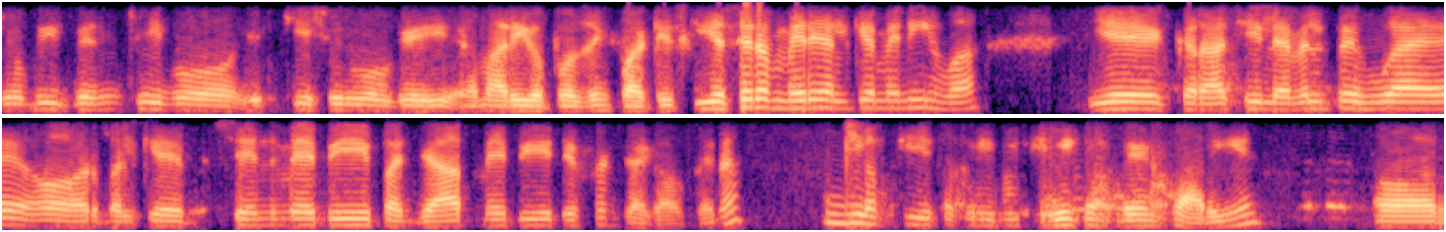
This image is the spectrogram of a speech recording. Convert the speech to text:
جو بھی ون تھی، وہ اس کی شروع ہو گئی ہماری اپوزنگ پارٹیز کی۔ یہ صرف میرے حلقے میں نہیں ہوا یہ کراچی لیول پہ ہوا ہے اور بلکہ سندھ میں بھی پنجاب میں بھی ڈفرینٹ جگہوں پہ نا جی۔ سب کی تقریباً یہی کمپلینٹس آ رہی ہیں اور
